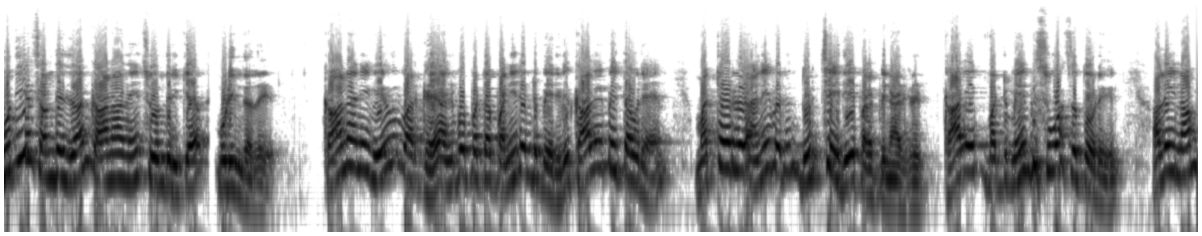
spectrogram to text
புதிய சந்ததிதான் காணானை சுதந்திரிக்க முடிந்தது. காணானை வேவு பார்க்க அனுப்பப்பட்ட பனிரெண்டு பேரில் காலேபை தவிர மற்றவர்கள் அனைவரும் துர்ச்செய்தியை பரப்பினார்கள். காலேப் மட்டுமே விசுவாசத்தோடு அதை நாம்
